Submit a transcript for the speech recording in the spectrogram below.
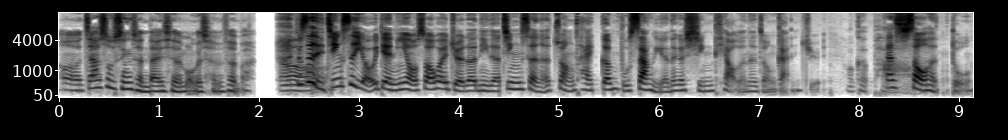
呃，加速新陈代谢的某个成分吧。就是已经是有一点，你有时候会觉得你的精神的状态跟不上你的那个心跳的那种感觉，好可怕。但瘦很多，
